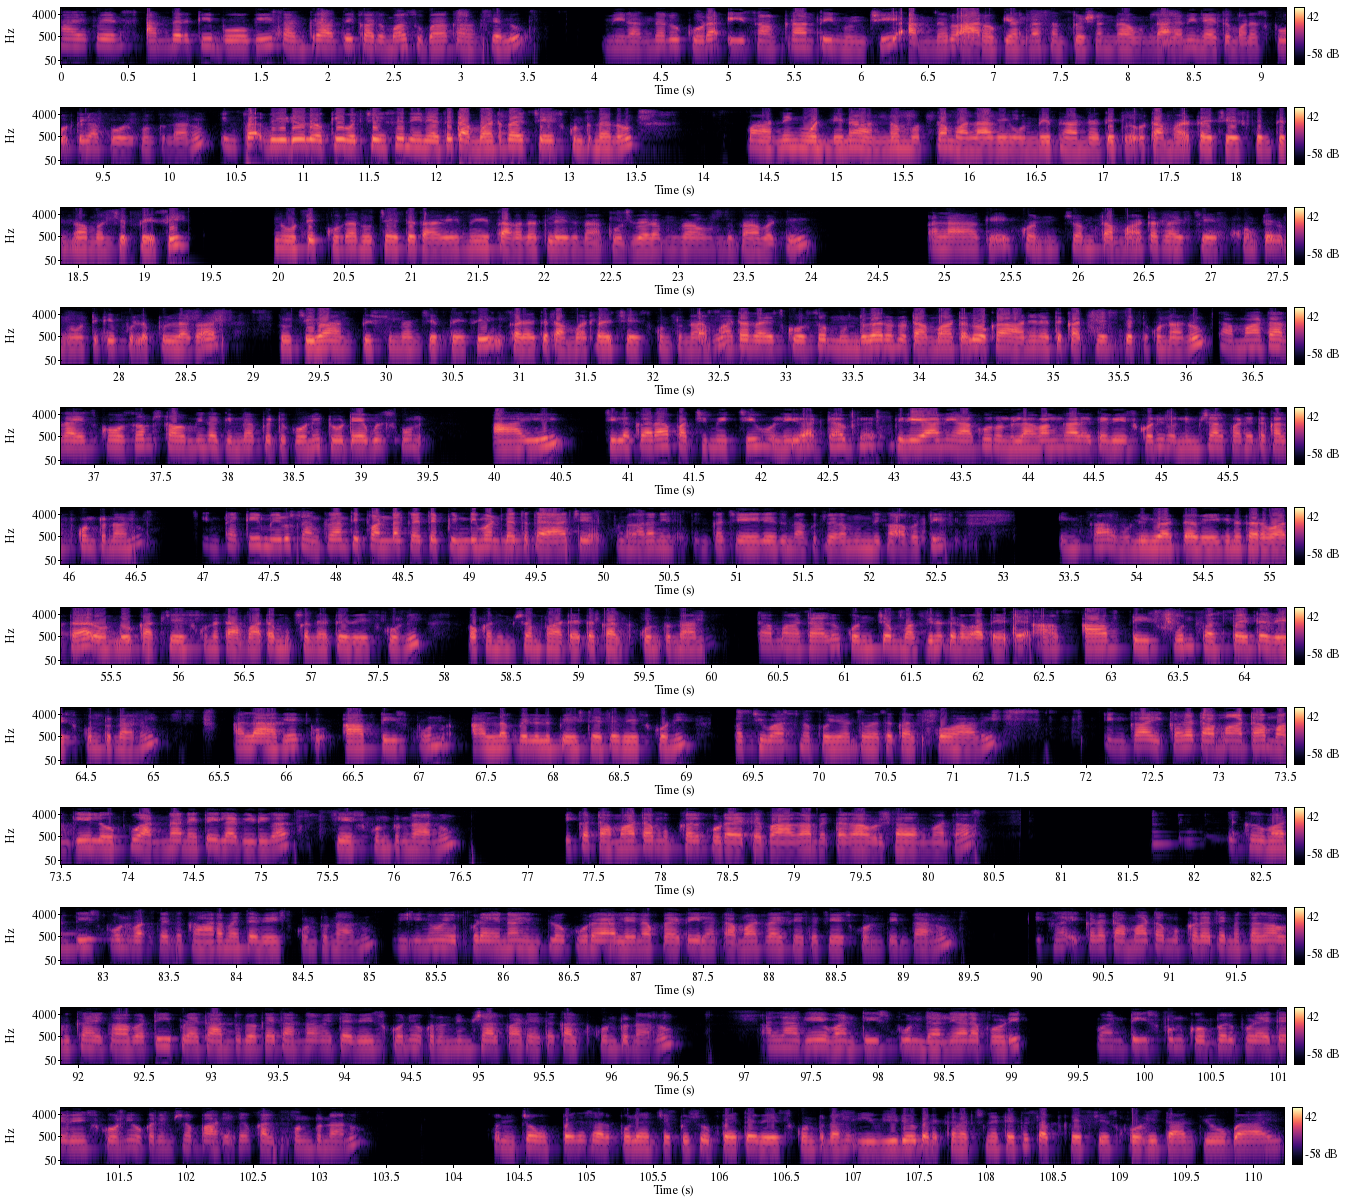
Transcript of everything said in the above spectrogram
Hi friends అందరికీ భోగి సంక్రాంతి కనుమ శుభాకాంక్షలు. మీరందరూ కూడా ఈ సంక్రాంతి నుంచి అందరూ ఆరోగ్యంగా సంతోషంగా ఉండాలని నేనైతే మనస్ఫూర్తిగా కోరుకుంటున్నాను. ఇంకా వీడియోలోకి వచ్చేసి నేనైతే టమాటా రైస్ చేసుకుంటున్నాను. మార్నింగ్ వండిన అన్నం మొత్తం అలాగే ఉంది. దాన్ని అయితే ఇప్పుడు టమాటా రైస్ చేసుకుని తిందామని చెప్పేసి నోటికి కూడా రుచి అయితే త- ఏమీ తగలట్లేదు నాకు. జ్వరంగా ఉంది కాబట్టి. అలాగే కొంచెం టమాటా రైస్ చేసుకుంటే నోటికి పుల్ల పుల్లగా రుచిగా అనిపిస్తుంది అని చెప్పేసి ఇక్కడైతే టమాటా రైస్ చేసుకుంటున్నాను. టమాటా రైస్ కోసం ముందుగా రెండు టమాటాలు ఒక ఆనియన్ అయితే కట్ చేసి పెట్టుకున్నాను. టమాటా రైస్ కోసం స్టవ్ మీద గిన్నె పెట్టుకొని టూ టేబుల్ స్పూన్ ఆయిల్ జీలకర్ర పచ్చిమిర్చి ఉల్లిగడ్డ బిర్యానీ ఆకు రెండు లవంగాలు అయితే వేసుకొని రెండు నిమిషాల పాటు అయితే కలుపుకుంటున్నాను. ఇంతకీ మీరు సంక్రాంతి పండగ అయితే పిండి వంటలు అయితే తయారు చేసుకున్నారా నేను ఇంకా చేయలేదు నాకు జ్వరం ఉంది కాబట్టి. ఇంకా ఉల్లిగడ్డ వేగిన తర్వాత రెండు కట్ చేసుకున్న టమాటా ముక్కలు అయితే వేసుకొని ఒక నిమిషం పాటు అయితే కలుపుకుంటున్నాను టమాటాలు కొంచెం మగ్గిన తర్వాత అయితే హాఫ్ టీ స్పూన్ పసుపు అయితే వేసుకుంటున్నాను. అలాగే హాఫ్ టీ స్పూన్ అల్లం వెల్లుల్లి పేస్ట్ అయితే వేసుకొని పచ్చివాసన పోయేంత వరకు అయితే కలుపుకోవాలి. ఇంకా ఇక్కడ టమాటా మగ్గేలోపు అన్నానైతే అయితే ఇలా విడిగా చేసుకుంటున్నాను. ఇక టమాటా ముక్కలు కూడా అయితే బాగా మెత్తగా ఉడతాయి అన్నమాట ఇక వన్ టీ స్పూన్ వరకు అయితే కారం అయితే వేసుకుంటున్నాను. నేను ఎప్పుడైనా ఇంట్లో కూర లేనప్పుడు అయితే ఇలా టమాటా రైస్ అయితే చేసుకొని తింటాను. ఇక ఇక్కడ టమాటా ముక్కలు అయితే మెత్తగా ఉడికాయి కాబట్టి ఇప్పుడైతే అందులోకి అయితే అన్నం అయితే వేసుకొని ఒక రెండు నిమిషాల పాటు అయితే కలుపుకుంటున్నాను. అలాగే వన్ టీ స్పూన్ ధనియాల పొడి వన్ టీ స్పూన్ కొబ్బరి పొడి అయితే వేసుకొని ఒక నిమిషం పాటు అయితే కలుపుకుంటున్నాను. కొంచెం ఉప్పు అయితే సరిపోలే అని చెప్పేసి ఉప్పు అయితే వేసుకుంటున్నాను. ఈ వీడియో కనుక నచ్చినట్టయితే సబ్స్క్రైబ్ చేసుకోండి. Thank you bye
